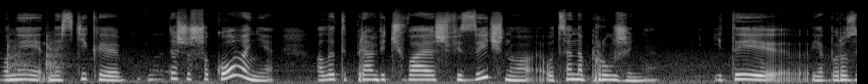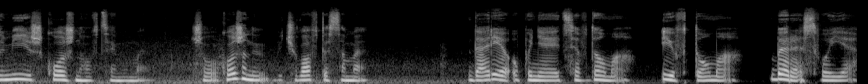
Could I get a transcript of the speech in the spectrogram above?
вони настільки ну, не те, що шоковані, але ти прям відчуваєш фізично оце напруження. І ти якби розумієш кожного в цей момент, що кожен відчував те саме. Дар'я опиняється вдома, і втома бере своє.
